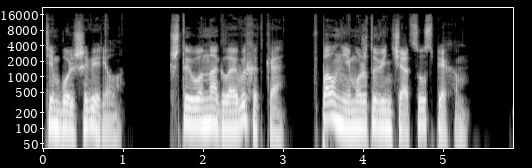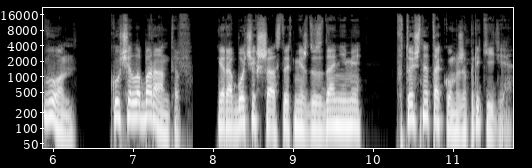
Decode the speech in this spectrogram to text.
тем больше верил, что его наглая выходка вполне может увенчаться успехом. Вон, куча лаборантов и рабочих шастает между зданиями в точно таком же прикиде.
